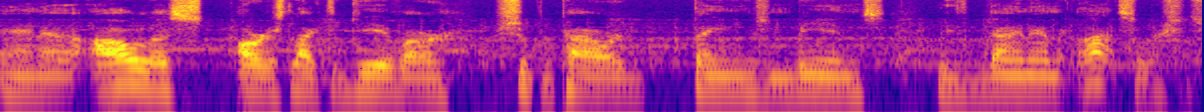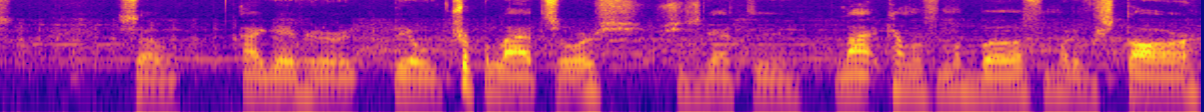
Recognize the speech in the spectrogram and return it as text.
And uh, all us artists like to give our superpowered things and beings these dynamic light sources. So I gave her the old triple light source. She's got the light coming from above, from whatever star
